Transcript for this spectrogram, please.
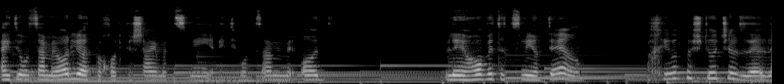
הייתי רוצה מאוד להיות פחות קשה עם עצמי, הייתי רוצה מאוד לאהוב את עצמי יותר. הכי בפשטות של זה, ל...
